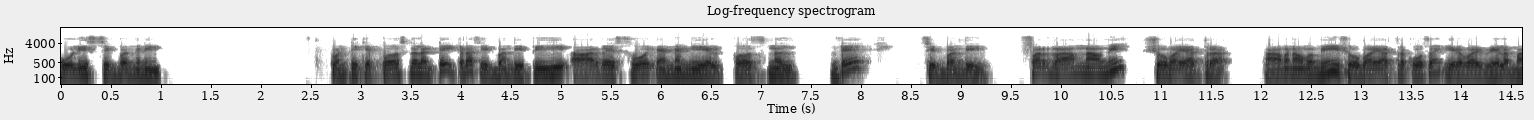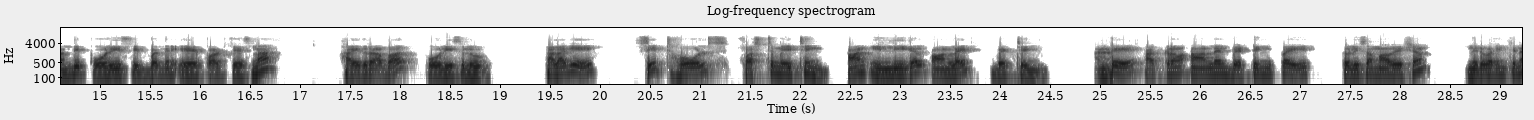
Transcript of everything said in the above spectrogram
పోలీస్ సిబ్బందిని. ట్వంటీ కే పర్సనల్ అంటే ఇక్కడ సిబ్బంది. పిఈఆర్ఎస్ఓ ఎన్ఎన్ఈఎల్ పర్సనల్ అంటే సిబ్బంది. ఫర్ రామ్నవమి శోభాయాత్ర రామనవమి శోభాయాత్ర కోసం ఇరవై వేల మంది పోలీస్ సిబ్బందిని ఏర్పాటు చేసిన హైదరాబాద్ పోలీసులు. అలాగే SIT holds first meeting on illegal online betting. అంటే అక్రమ ఆన్లైన్ బెట్టింగ్ పై తొలి సమావేశం నిర్వహించిన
